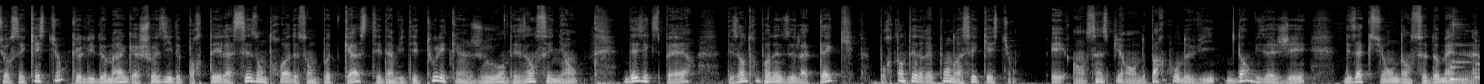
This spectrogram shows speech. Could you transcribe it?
Sur ces questions que Ludomag a choisi de porter la saison 3 de son podcast et d'inviter tous les 15 jours des enseignants, des experts, des entrepreneurs de la tech pour tenter de répondre à ces questions et, en s'inspirant de parcours de vie, d'envisager des actions dans ce domaine.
